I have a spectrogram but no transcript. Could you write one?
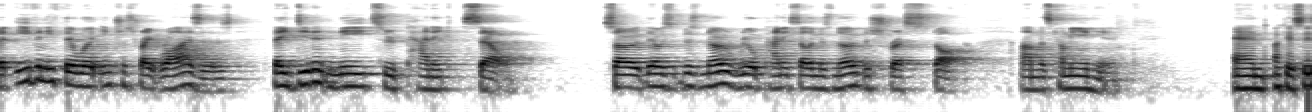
that even if there were interest rate rises, they didn't need to panic sell. So there was there's no real panic selling. There's no distressed stock um, that's coming in here. And okay, so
